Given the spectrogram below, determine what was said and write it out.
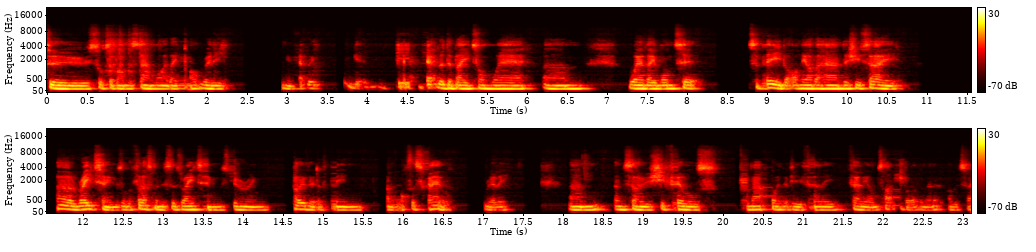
to sort of understand why they can't really get the, get, get the debate on where um, where they want it to be. But on the other hand, as you say, her ratings or the first minister's ratings during COVID have been off the scale, really, um, and so she feels from that point of view, fairly fairly untouchable at the minute. I would say.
